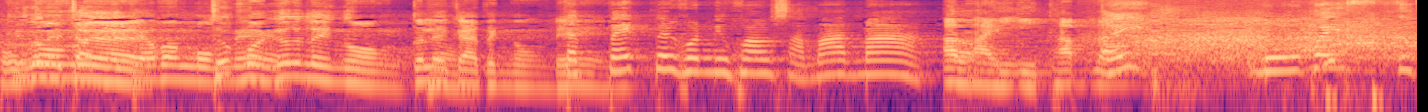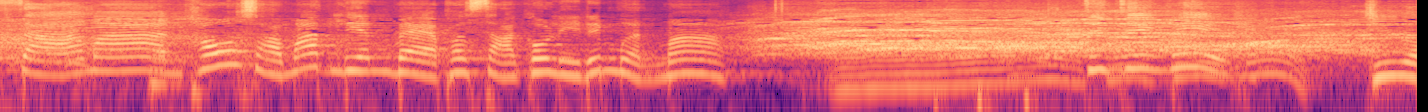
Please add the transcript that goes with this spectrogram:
ผมก็เลยจำได้แค่ว่างงทุกคนก็แเลยงงก็เลยกลายเป็นงงเดแต่งเป๊กเป็นคนมีความสามารถมาก อะไรอีกครับเฮ้ยหนูไปศึกษามาเขาสามารถเรียนแบบภาษาเกาหลีได้เหมือนมาก จริงๆพี่ จริงเหร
